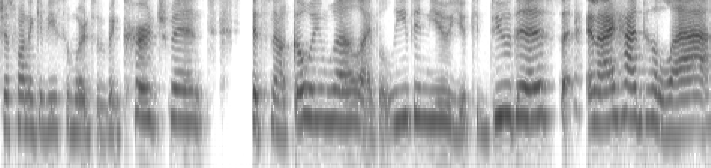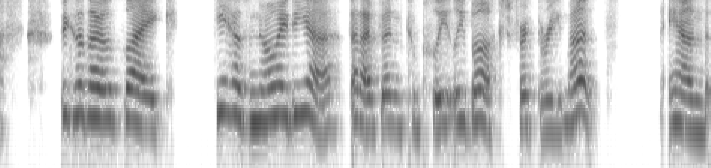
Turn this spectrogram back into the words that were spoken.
just want to give you some words of encouragement. It's not going well. I believe in you. You can do this. And I had to laugh because I was like, he has no idea that I've been completely booked for three months. And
